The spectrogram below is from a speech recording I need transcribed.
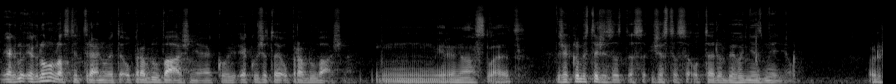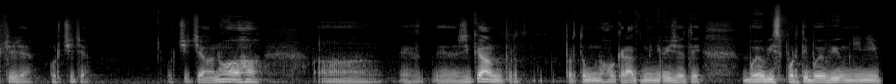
jak, jak dlouho vlastně trénujete opravdu vážně, jako, jako že to je opravdu vážné? Mm, 11 let. Řekl byste, že jste, že jste se od té doby hodně změnil? Určitě, určitě. Určitě ano a, a jak, říkám, proto, proto mnohokrát zmiňuji, že ty bojové sporty, bojové umění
